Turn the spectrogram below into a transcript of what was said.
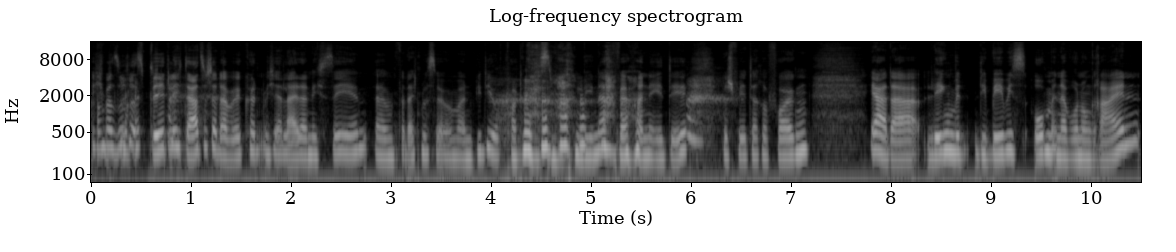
ich versuche es bildlich darzustellen, aber ihr könnt mich ja leider nicht sehen. Ähm, vielleicht müssen wir mal einen Videopodcast machen, Lina, wäre mal eine Idee für spätere Folgen. Ja, da legen wir die Babys oben in der Wohnung rein,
